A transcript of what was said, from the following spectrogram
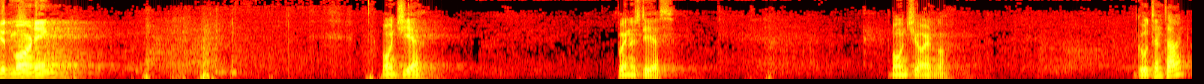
Good morning. Bom dia. Buenos dias. Buongiorno. Guten Tag?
